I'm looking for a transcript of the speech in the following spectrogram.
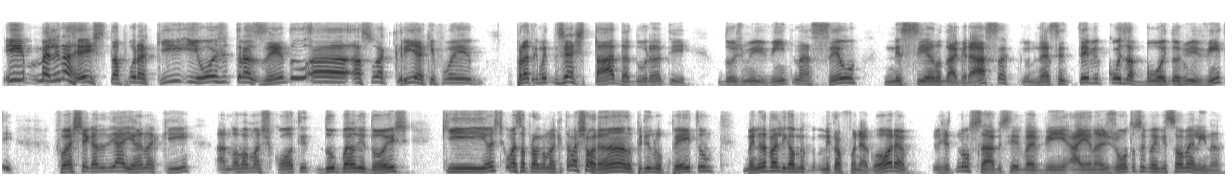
E Melina Reis está por aqui e hoje trazendo a, a sua cria, que foi praticamente gestada durante 2020, nasceu nesse ano da graça, né? Se teve coisa boa em 2020, foi a chegada de Ayana aqui, a nova mascote do Belo de 2, que antes de começar o programa aqui tava chorando, pedindo no peito. Melina vai ligar o mic- microfone agora. A gente não sabe se vai vir a Ayana junto ou se vai vir só a Melina.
